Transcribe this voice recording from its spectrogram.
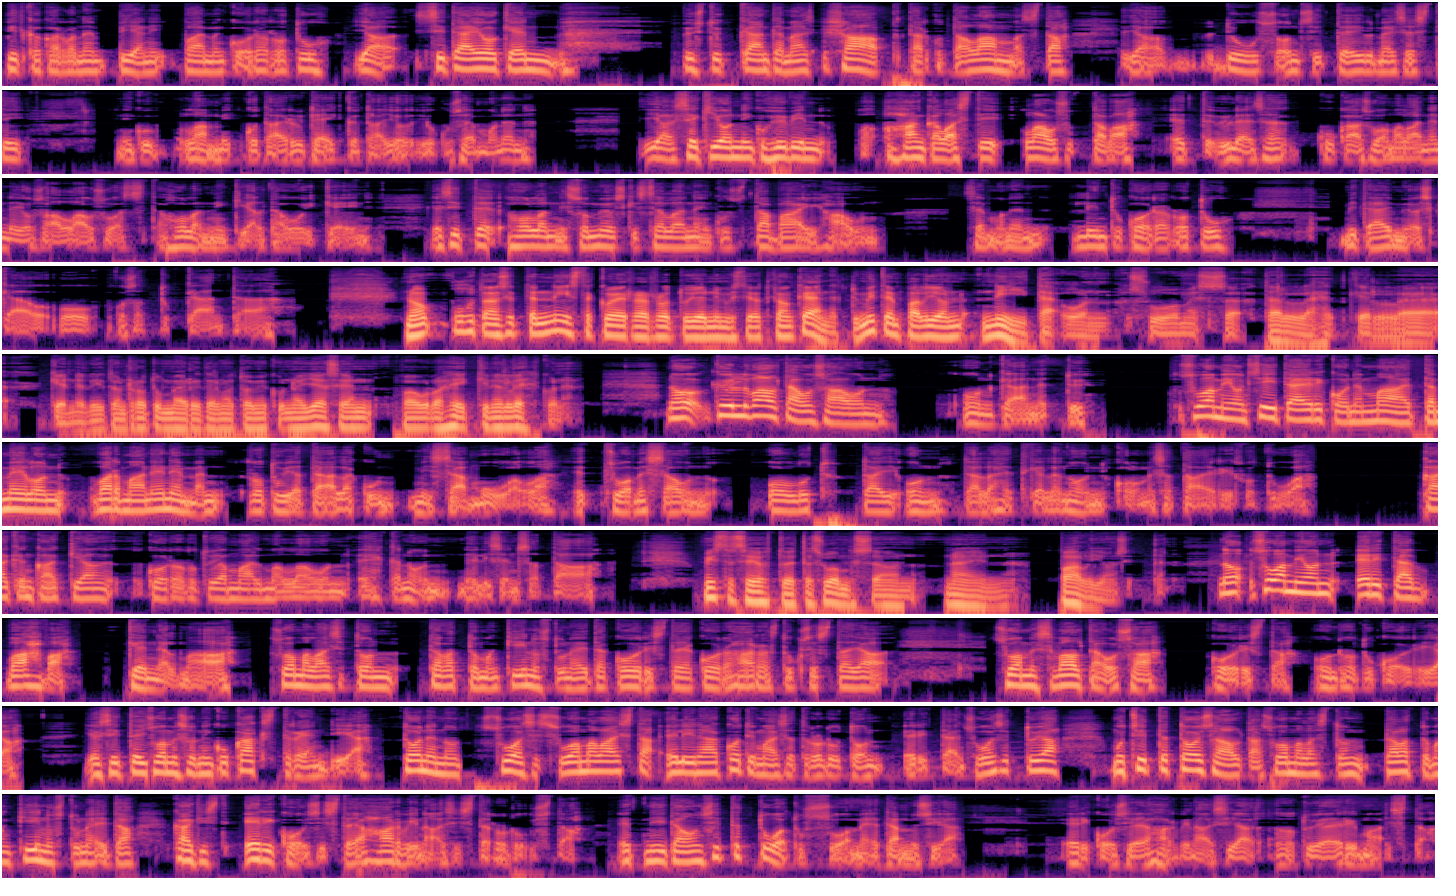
pitkäkarvainen pieni paimenkoirarotu, ja sitä ei oikein pysty kääntämään. Schaap tarkoittaa lammasta, ja Doos on sitten ilmeisesti niin kuin lammikko tai ryteikkö tai joku semmoinen ja sekin on niin kuin hyvin hankalasti lausuttava, että yleensä kukaan suomalainen ei osaa lausua sitä hollannin kieltä oikein. Ja sitten Hollannissa on myöskin sellainen kuin stabaihaun, semmoinen lintukoirarotu, mitä ei myöskään ole osattu kääntää. No puhutaan sitten niistä koirarotujen nimistä, jotka on käännetty. Miten paljon niitä on Suomessa tällä hetkellä? Kenneliiton rotumääritelmätoimikunnan jäsen Paula Heikkinen-Lehkonen. No kyllä valtaosa on, on käännetty. Suomi on siitä erikoinen maa, että meillä on varmaan enemmän rotuja täällä kuin missään muualla. Et Suomessa on ollut tai on tällä hetkellä noin 300 eri rotua. Kaiken kaikkiaan koirarotuja maailmalla on ehkä noin 400. Mistä se johtuu, että Suomessa on näin paljon sitten? No Suomi on erittäin vahva kennelmaa. Suomalaiset on tavattoman kiinnostuneita koirista ja koiraharrastuksesta ja Suomessa valtaosa koirista on rotukoiria. Ja sitten Suomessa on niin kuin kaksi trendiä. Toinen on suosis suomalaista, eli nämä kotimaiset rodut on erittäin suosittuja, mutta sitten toisaalta suomalaiset on tavattoman kiinnostuneita kaikista erikoisista ja harvinaisista roduista. Että niitä on sitten tuotu Suomeen tämmöisiä erikoisia ja harvinaisia rotuja eri maista.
